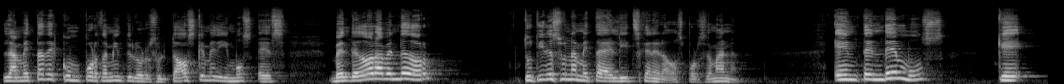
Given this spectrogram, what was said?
la meta de comportamiento y los resultados que medimos es vendedor a vendedor, tú tienes una meta de leads generados por semana. Entendemos que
